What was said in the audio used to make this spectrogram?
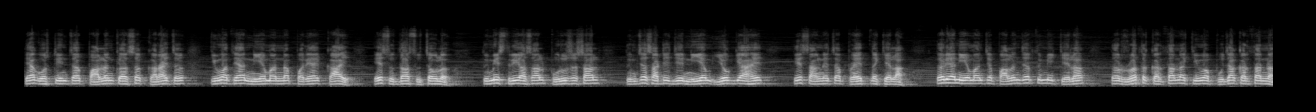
त्या गोष्टींचं पालन कसं करायचं किंवा त्या नियमांना पर्याय काय हे सुद्धा सुचवलं. तुम्ही स्त्री असाल पुरुष असाल तुमच्यासाठी जे नियम योग्य आहेत ते सांगण्याचा प्रयत्न केला. तर या नियमांचे पालन जर तुम्ही केलं तर व्रत करताना किंवा पूजा करताना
